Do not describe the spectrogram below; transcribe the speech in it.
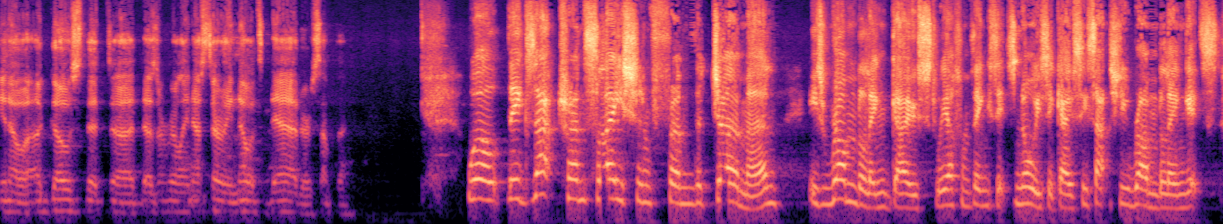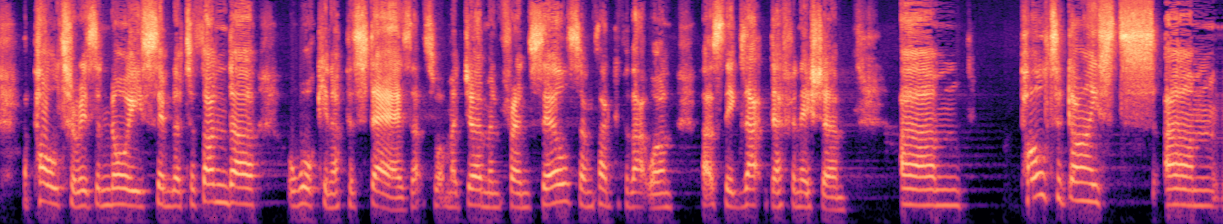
you know, a ghost that uh, doesn't really necessarily know it's dead or something? Well, the exact translation from the German is rumbling ghost. We often think it's noisy ghost. He's actually rumbling. It's a polter is a noise similar to thunder or walking up a stairs. That's what my German friend says. So I'm thankful for that one. That's the exact definition. Um, poltergeists, um,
